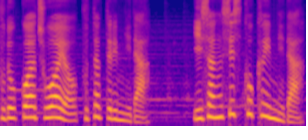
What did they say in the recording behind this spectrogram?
구독과 좋아요 부탁드립니다. 이상 시스코크입니다.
